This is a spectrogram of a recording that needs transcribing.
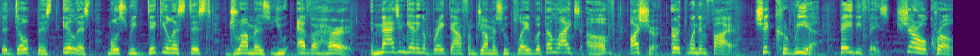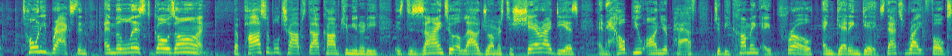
the dopest, illest, most ridiculousest drummers you ever heard. Imagine getting a breakdown from drummers who played with the likes of Usher, Earth, Wind, and Fire, Chick Corea, Babyface, Sheryl Crow, Toni Braxton, and the list goes on. The PossibleChops.com community is designed to allow drummers to share ideas and help you on your path to becoming a pro and getting gigs. That's right, folks,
